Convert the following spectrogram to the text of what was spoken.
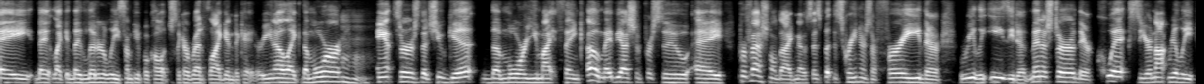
a they like they literally some people call it just like a red flag indicator. You know, like the more Mhm. answers that you get, the more you might think, oh, maybe I should pursue a professional diagnosis. But the screeners are free, they're really easy to administer, they're quick. So you're not really,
